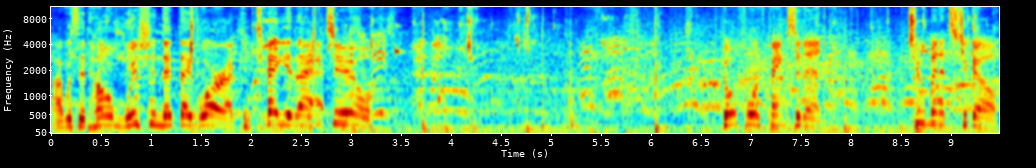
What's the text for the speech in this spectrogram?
I was at home wishing that they were, I can tell you that. Me too. Goforth banks it in. Two minutes to go.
